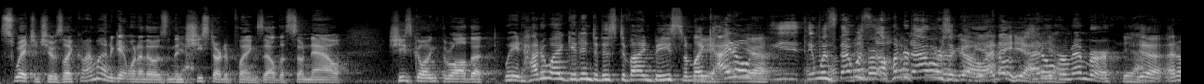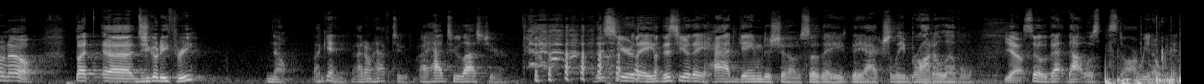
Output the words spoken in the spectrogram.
Switch, and she was like, oh, "I'm going to get one of those." And then Yeah. she started playing Zelda. So now. She's going through all the wait. How do I get into this divine beast? And I'm like, Yeah, I don't. yeah. It was that was Remember? hundred hours ago. Yeah, I don't. I don't remember. Yeah. yeah, I don't know. But uh, did you go to E3? No, again, I don't have to. I had to last year. this year they this year they had game to show, so they they actually brought a level. Yeah. So that that was the star. You know, when it,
